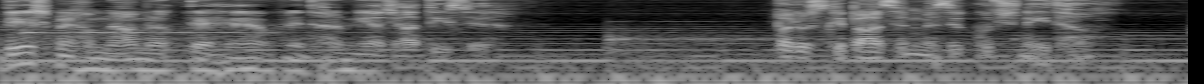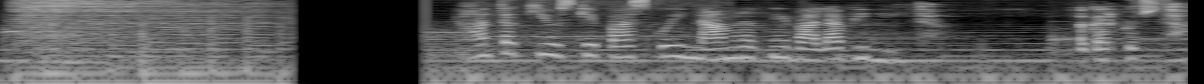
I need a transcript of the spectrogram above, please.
देश में हम नाम रखते हैं अपने धर्म या जाति से। पर उसके पास इनमें से कुछ नहीं था। यहाँ तक कि उसके पास कोई नाम रखने वाला भी नहीं था। अगर कुछ था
